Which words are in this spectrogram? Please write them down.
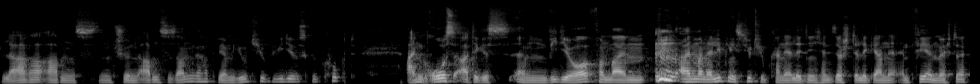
Lara abends einen schönen Abend zusammen gehabt. Wir haben YouTube-Videos geguckt ein großartiges ähm, Video von meinem, einem meiner Lieblings-YouTube-Kanäle, den ich an dieser Stelle gerne empfehlen möchte.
